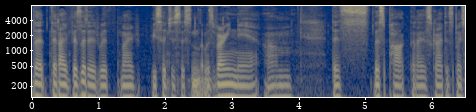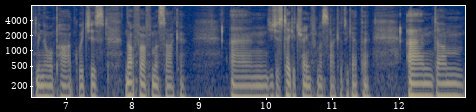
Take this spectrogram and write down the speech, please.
that that I visited with my research assistant that was very near um, this this park that I described, this place Minoo Park, which is not far from Osaka, and you just take a train from Osaka to get there. And um,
